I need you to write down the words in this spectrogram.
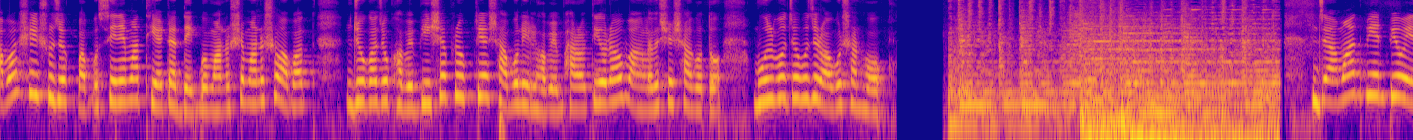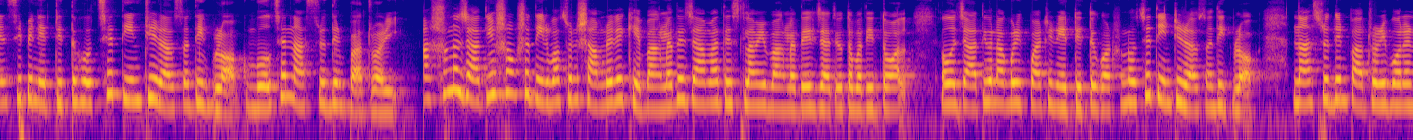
আবার সেই সুযোগ পাবো, সিনেমা, থিয়েটার দেখব। মানুষে মানুষে অবাধ যোগাযোগ হবে। ভিসা প্রক্রিয়া সাবলীল হবে। ভারতীয়রাও বাংলাদেশে স্বাগত। ভুল বোঝাবুঝির অবসান হোক। জামাত বিএনপি ও এনসিপি নেতৃত্ব হচ্ছে তিনটি রাজনৈতিক ব্লক, বলছেন নাসরুদ্দিন পাটোয়ারি। আসন্ন জাতীয় সংসদ নির্বাচন সামনে রেখে বাংলাদেশ জামাত ইসলামী বাংলাদেশ জাতীয়তাবাদী দল ও জাতীয় নাগরিক পার্টির নেতৃত্বে গঠন হচ্ছে তিনটি রাজনৈতিক ব্লক। নাসরুদ্দিন পাটোয়ারি বলেন,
